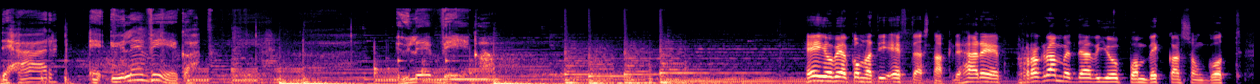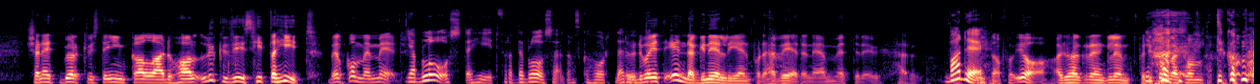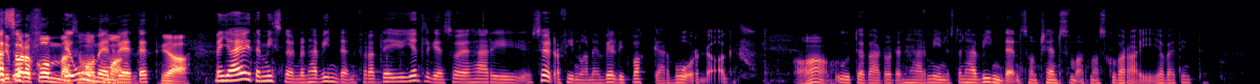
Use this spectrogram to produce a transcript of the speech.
Det här är Yle Vega. Yle Vega. Hej och välkomna till Eftersnack. Det här är programmet där vi gör upp om veckan som gått. Jeanette Björkqvist är inkallad. Du har lyckligtvis hittat hit. Välkommen med. Jag blåste hit för att det blåser ganska hårt där ute. Det var ett enda gnäll igen på det här vädret när jag mötte dig här Var det? utanför. Ja, du har redan glömt för det kommer som... det kommer det som- bara kommer det är som automatiskt. omedvetet. Ja. Men jag är lite missnöjd med den här vinden för att det är ju egentligen så är här i södra Finland en väldigt vacker vårdag. Ah. Utöver då den här minus den här vinden som känns som att man skulle vara i, jag vet inte,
